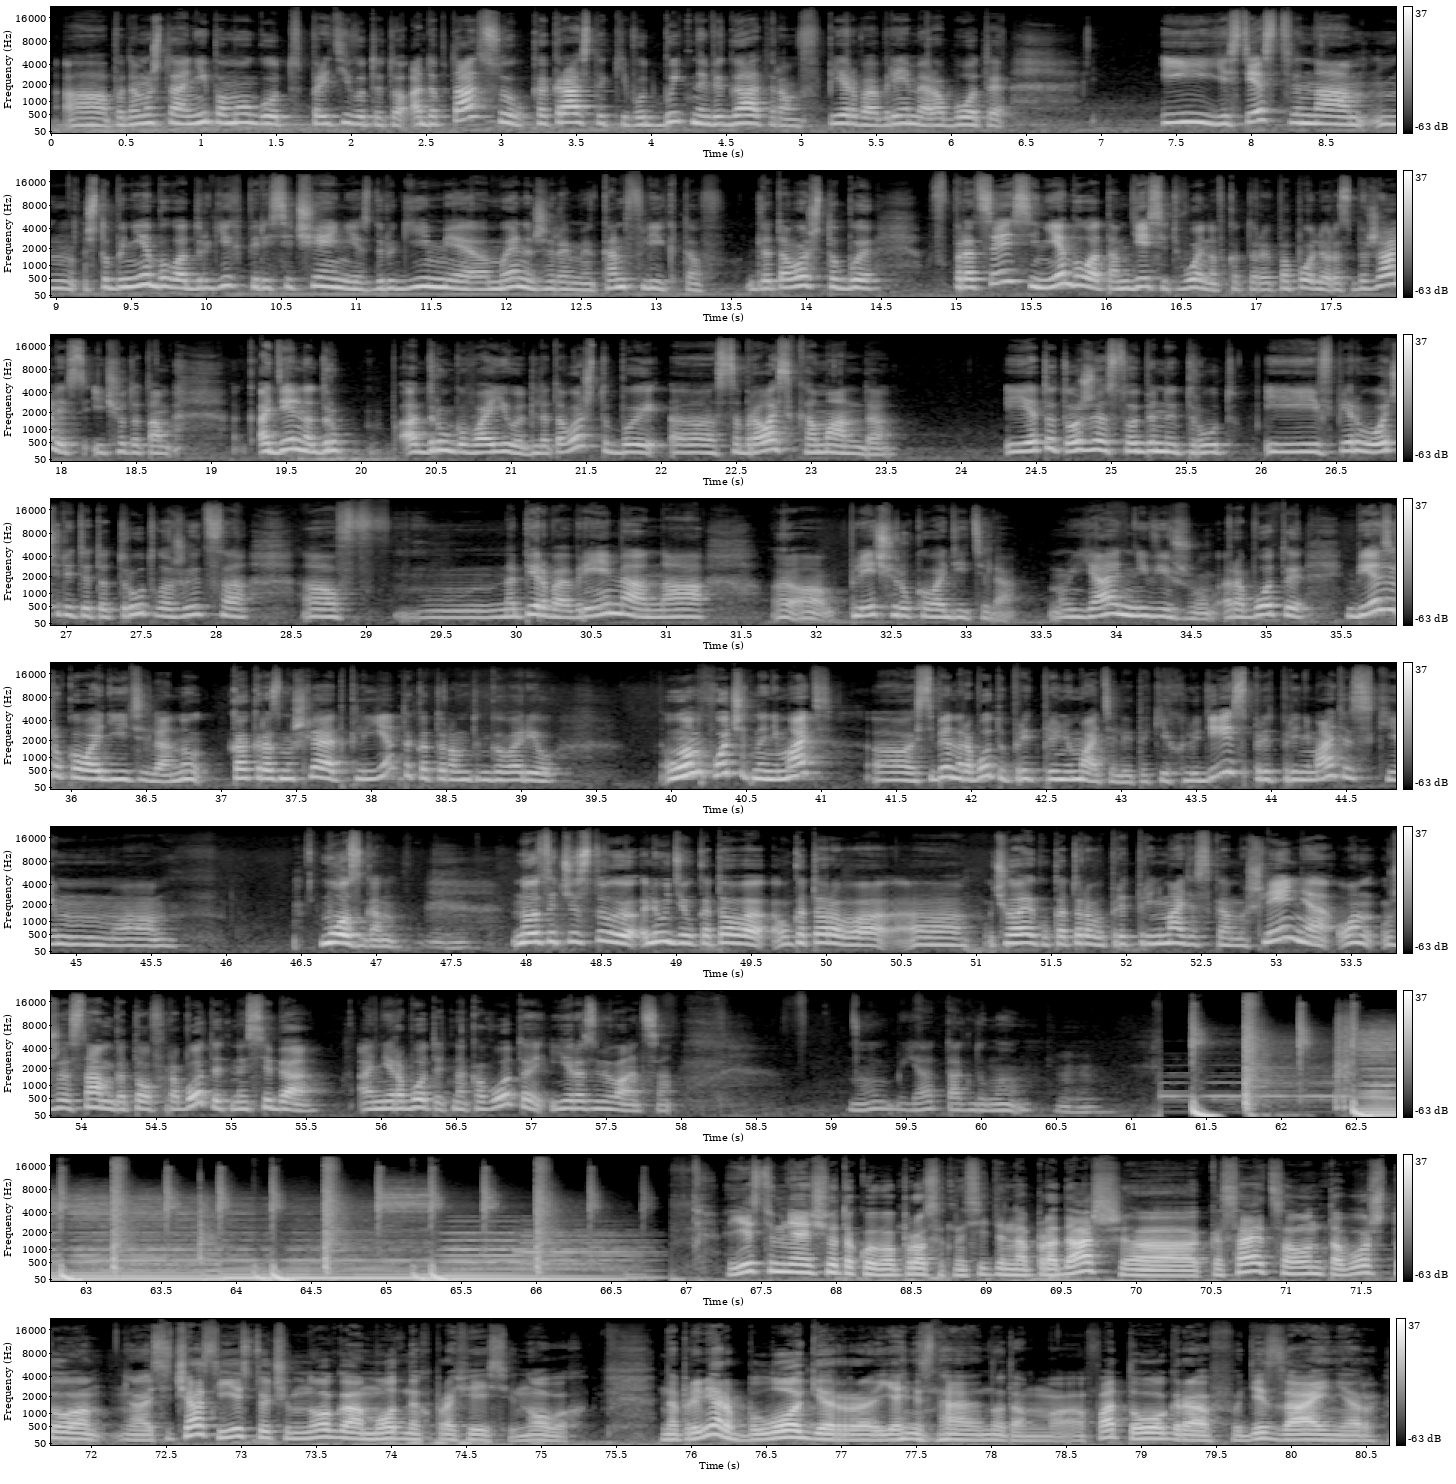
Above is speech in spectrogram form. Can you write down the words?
А, потому что они помогут пройти вот эту адаптацию, как раз-таки вот быть навигатором в первое время работы. И, естественно, чтобы не было других пересечений с другими менеджерами, конфликтов, для того, чтобы в процессе не было там 10 воинов, которые по полю разбежались и что-то там отдельно друг от друга воюют, для того, чтобы э, собралась команда, И это тоже особенный труд. И в первую очередь этот труд ложится э, на первое время на э, плечи руководителя. Ну, я не вижу работы без руководителя. Ну, как размышляет клиент, о котором ты говорил, он хочет нанимать э, себе на работу предпринимателей, таких людей с предпринимательским мозгом. Но зачастую люди, у которого, у которого, э, у человека, у которого предпринимательское мышление, он уже сам готов работать на себя, а не работать на кого-то и развиваться. Ну, я так думаю. Есть у меня еще такой вопрос относительно продаж. Э, касается он того, что э, сейчас есть очень много модных профессий, новых. Например, блогер, я не знаю, ну там, фотограф, дизайнер,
